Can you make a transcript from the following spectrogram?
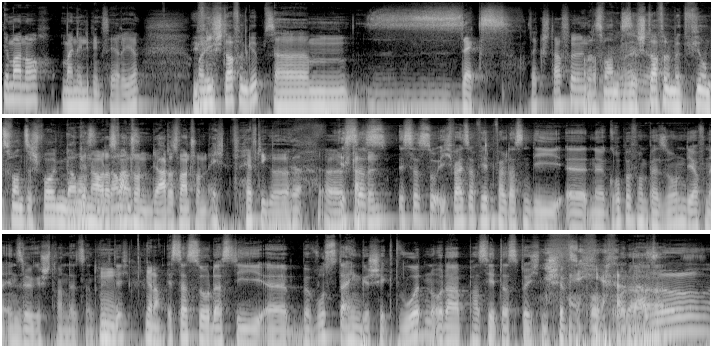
immer noch meine Lieblingsserie. wie und viele ich, Staffeln gibt's? ähm, sechs. Sechs Staffeln. Aber das waren diese Staffeln mit 24 Folgen damals. genau, das waren Damals- schon, ja, das waren schon echt heftige äh, Ist Staffeln. das, ist das so? Ich weiß auf jeden Fall, das sind die äh, eine Gruppe von Personen, die auf einer Insel gestrandet sind, richtig? genau. Ist das so, dass die äh, bewusst dahin geschickt wurden oder passiert das durch einen Schiffsbruch? ja, oder? also,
